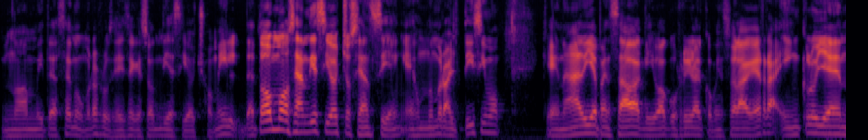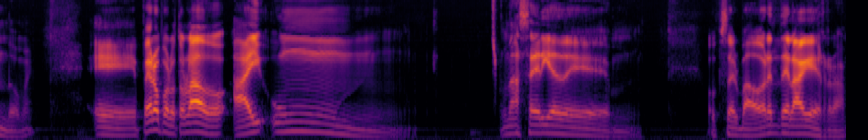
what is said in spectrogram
no admite ese número, Rusia dice que son 18.000. De todos modos, sean 18, sean 100, es un número altísimo que nadie pensaba que iba a ocurrir al comienzo de la guerra, incluyéndome. Eh, pero por otro lado, hay un, una serie de mm, observadores de la guerra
